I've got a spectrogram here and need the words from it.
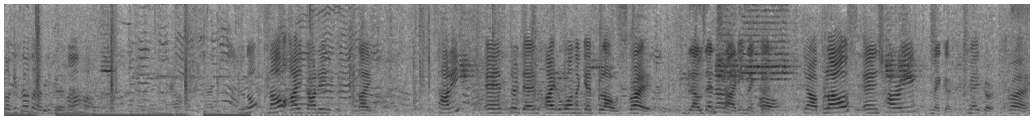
बघितलं होतं ना तिकडे Ha ha. Now I got it like sari and then I wanna get blouse, right? Blouse and, and sari maker. Oh, yeah, blouse and sari maker. Maker, right.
